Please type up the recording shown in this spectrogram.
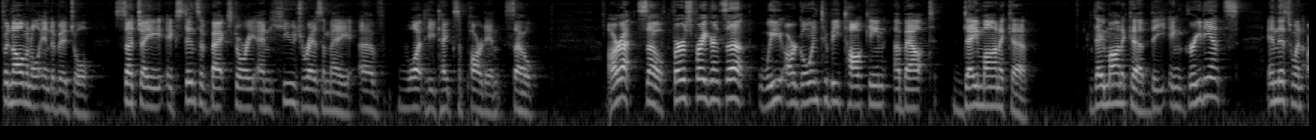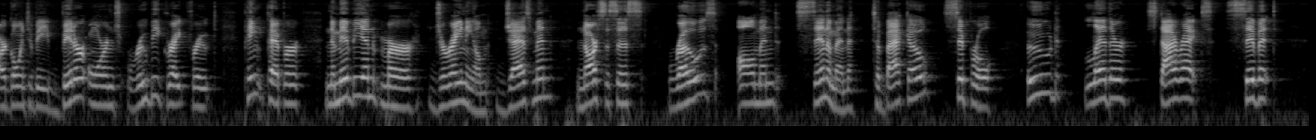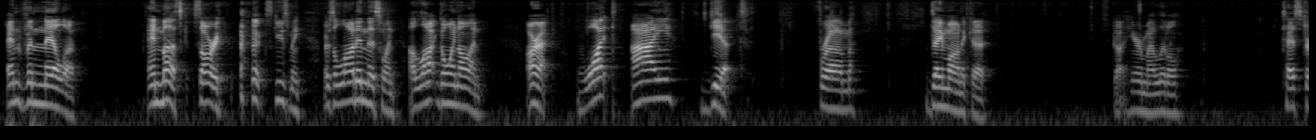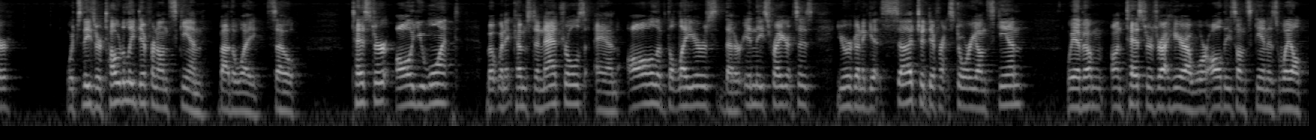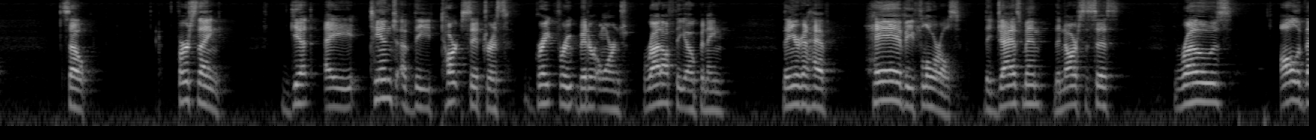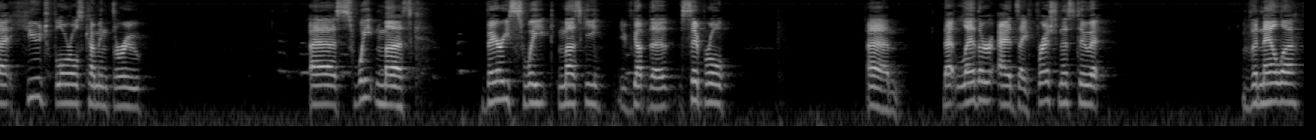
phenomenal individual. Such a extensive backstory and huge resume of what he takes a part in. So, all right, so first fragrance up, we are going to be talking about Daemonica. Daemonica, the ingredients in this one are going to be bitter orange, ruby grapefruit, pink pepper, Namibian myrrh, geranium, jasmine, narcissus, rose, almond, cinnamon, tobacco, cypriol, oud, leather, styrax, civet, and vanilla and musk. Sorry. Excuse me. There's a lot in this one. A lot going on. All right. What I get from Daemonica. Got here my little tester. which these are totally different on skin, by the way. So tester all you want, but when it comes to naturals and all of the layers that are in these fragrances, you're going to get such a different story on skin. We have them on testers right here. I wore all these on skin as well. So, first thing, get a tinge of the tart citrus, grapefruit, bitter orange right off the opening. Then you're going to have heavy florals. The jasmine, the narcissus, rose, all of that huge florals coming through. Uh, sweet musk, very sweet, musky. You've got the cypriol. Um, that leather adds a freshness to it. Vanilla.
